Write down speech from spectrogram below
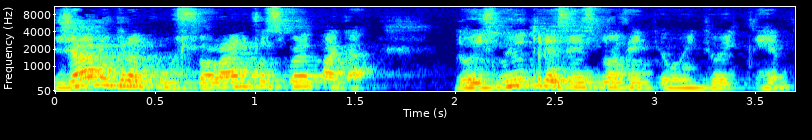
Já no Gran Curso Online, você vai pagar R$ 2.398,80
